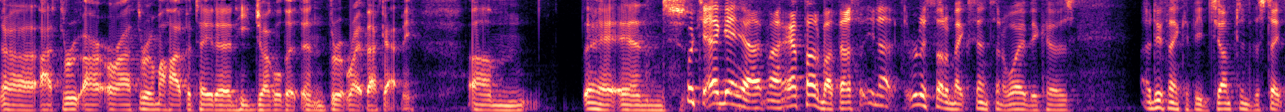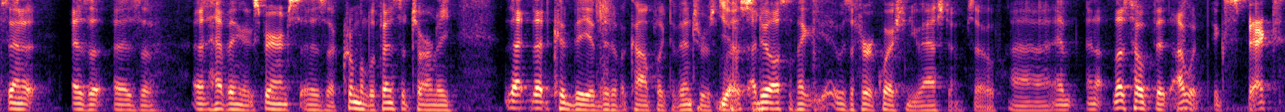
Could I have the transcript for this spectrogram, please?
Uh, I threw, or, or I threw him a hot potato, and he juggled it and threw it right back at me. Um, and Which again, yeah, I, I thought about that. I said, you know, it really sort of makes sense in a way because I do think if he jumped into the state senate as a as a uh, having experience as a criminal defense attorney, that that could be a bit of a conflict of interest. But Yes. I do also think it was a fair question you asked him. So, uh, and and let's hope that I would expect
